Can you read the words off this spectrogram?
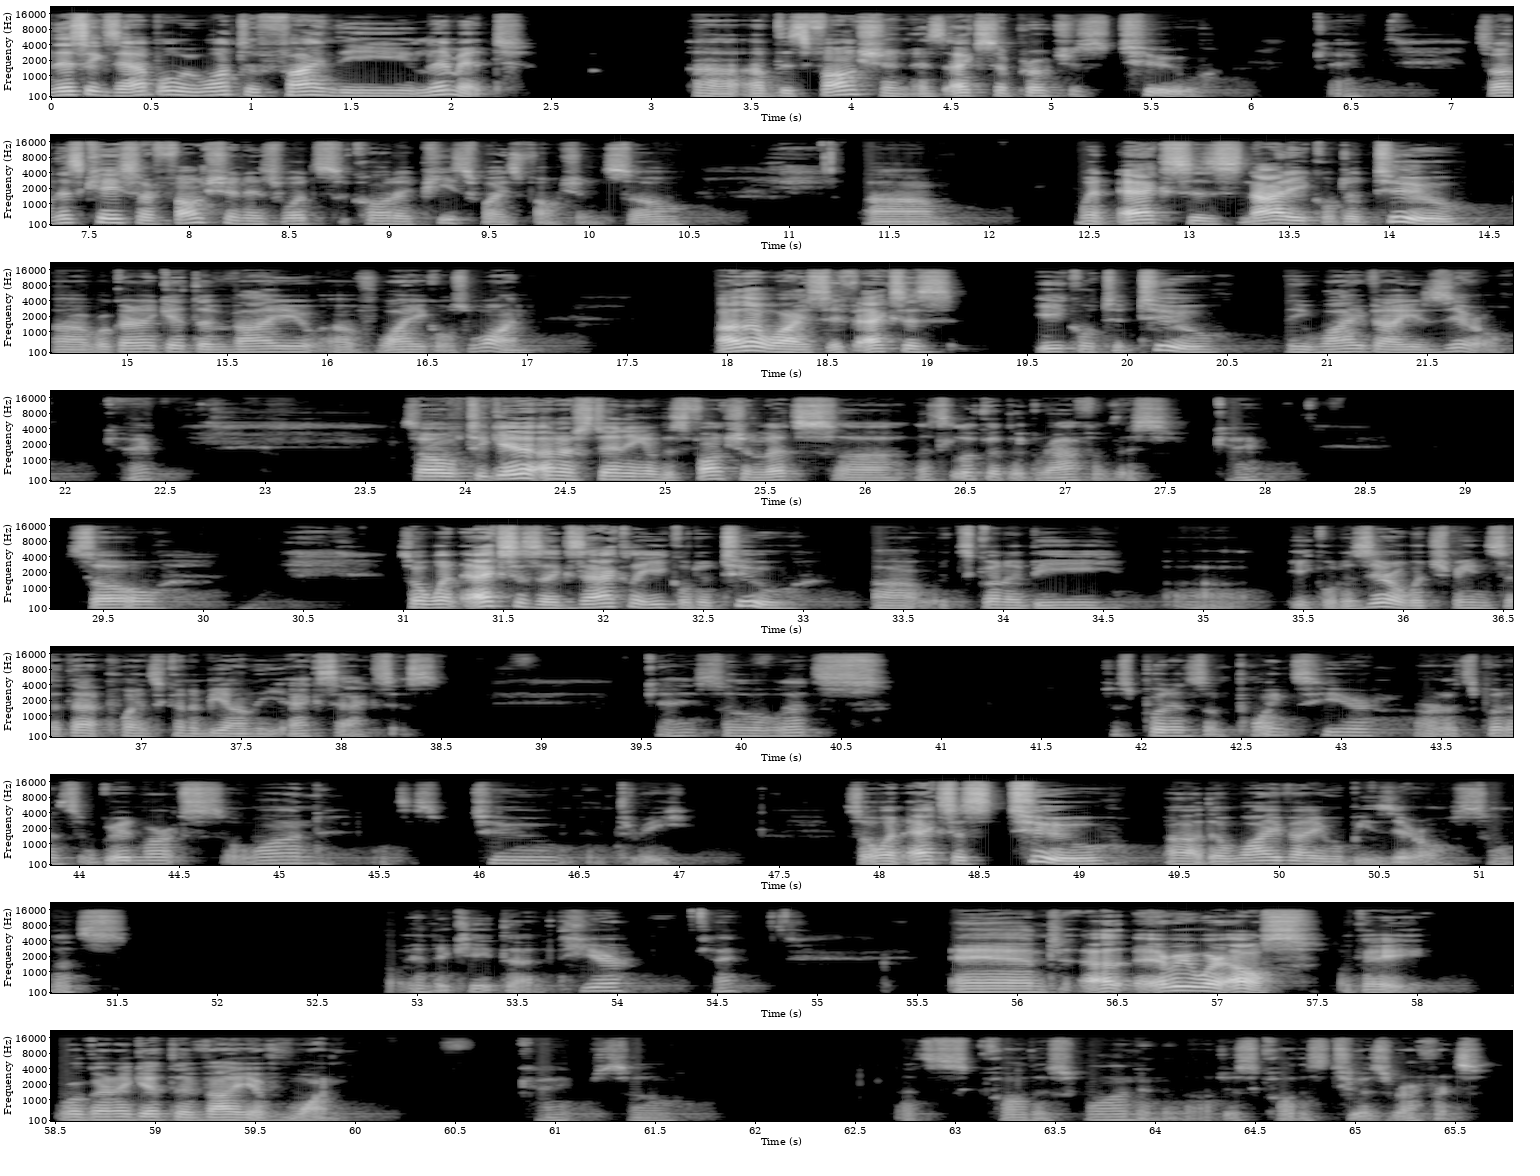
in this example, we want to find the limit uh, of this function as x approaches 2. Okay, so in this case, our function is what's called a piecewise function. So um, when x is not equal to 2, uh, we're going to get the value of y equals 1. Otherwise, if x is equal to 2, the y value is 0. Okay. So to get an understanding of this function, let's uh, let's look at the graph of this. Okay. So so when x is exactly equal to 2, uh, it's going to be uh, equal to 0, which means at that point it's going to be on the x-axis. Okay, so let's just put in some points here, or let's put in some grid marks. So 1, 2, and 3. So when x is 2, uh, the y value will be 0. So let's indicate that here. Okay, And uh, everywhere else, okay, we're going to get the value of 1. Okay, so let's call this 1 and I'll just call this 2 as reference.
